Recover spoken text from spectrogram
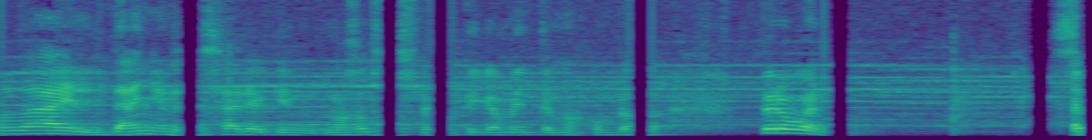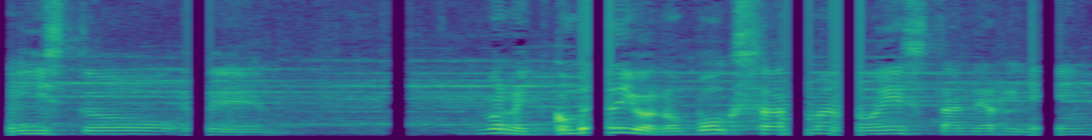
no da el daño necesario que nosotros prácticamente hemos comprado. Pero bueno, se ha visto. eh, bueno, como te digo, ¿no? Box Arma no es tan early game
